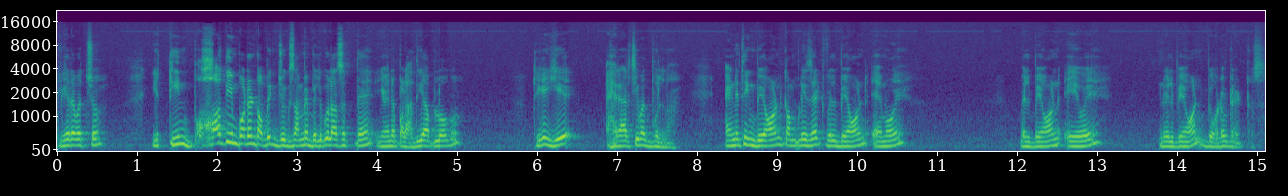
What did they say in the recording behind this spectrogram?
clear है बच्चों? ये तीन बहुत ही इंपॉर्टेंट टॉपिक जो एग्ज़ाम में बिल्कुल आ सकते हैं, ये मैंने पढ़ा दिया आप लोगों को। ठीक है? ये हैरार्ची मत भूलना। Anything beyond companies act will beyond M O A will beyond A O A will beyond board of directors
